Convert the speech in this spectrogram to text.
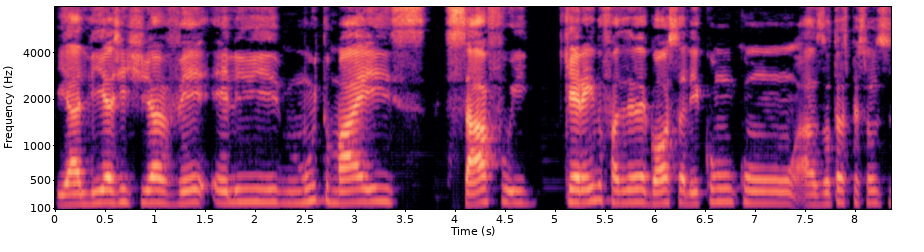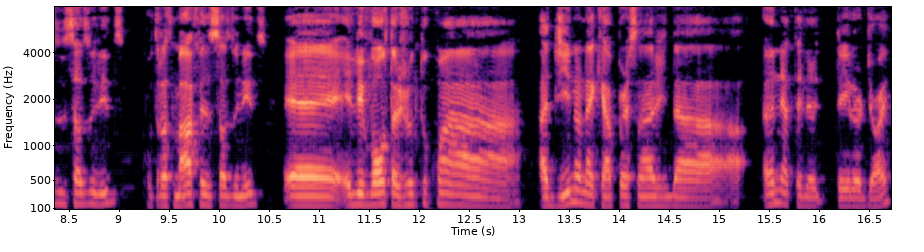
E ali a gente já vê ele muito mais safo e querendo fazer negócio ali com, com as outras pessoas dos Estados Unidos, outras máfias dos Estados Unidos. É, ele volta junto com a, a Dina, né, que é a personagem da Anya Taylor-Joy.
